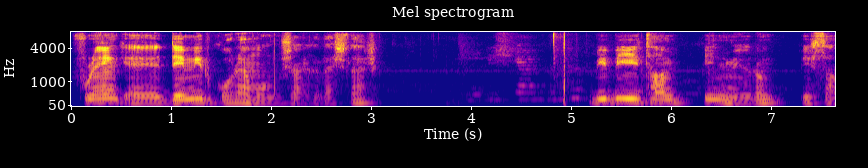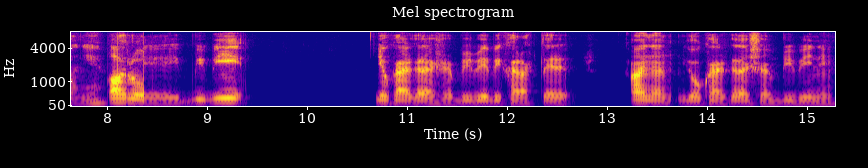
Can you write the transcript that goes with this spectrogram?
Frank e, Demir Gorem olmuş arkadaşlar. Bibi tam bilmiyorum. Bir saniye. Aro. E, Bibi yok arkadaşlar. Bibi bir karakter Aynen yok arkadaşlar Bibi'nin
